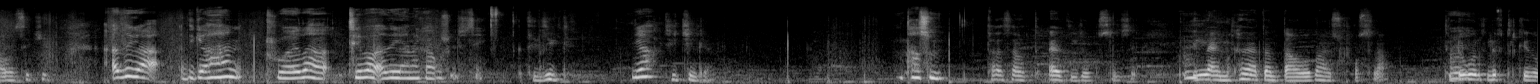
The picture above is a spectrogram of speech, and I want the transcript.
Awasiki adiga adiga ahaan riwaayadaha tiba adigana kaa tijinka ya tijinka intaasun taasaa horta aada iga qoslisay ilaa imakada haddaan daawadaha isku qoslaa tidhagoolka laftarkeeda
